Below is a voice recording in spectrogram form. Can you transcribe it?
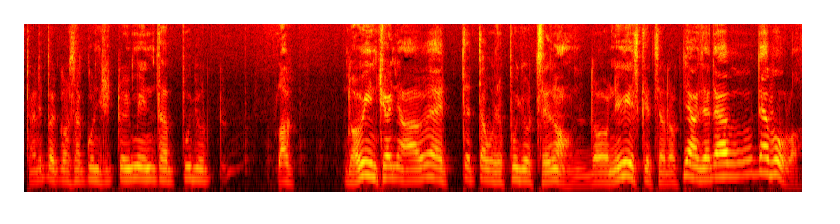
та тепер коли закінчить той мін, та пойдуть ла- до вінчання, а ви та, та вже пойдуть це, ну, до невістки, це до князя, де, де було,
